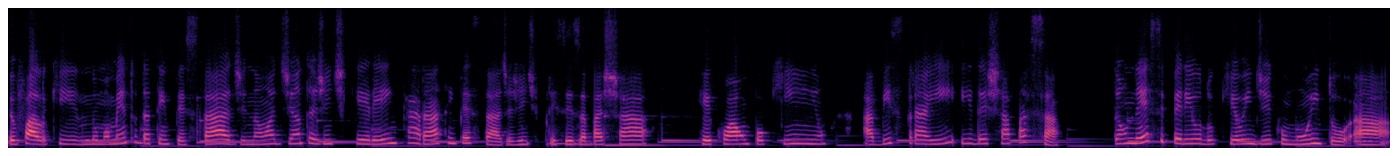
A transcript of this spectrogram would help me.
Eu falo que no momento da tempestade não adianta a gente querer encarar a tempestade, a gente precisa baixar, recuar um pouquinho, abstrair e deixar passar. Então, nesse período que eu indico muito, a,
